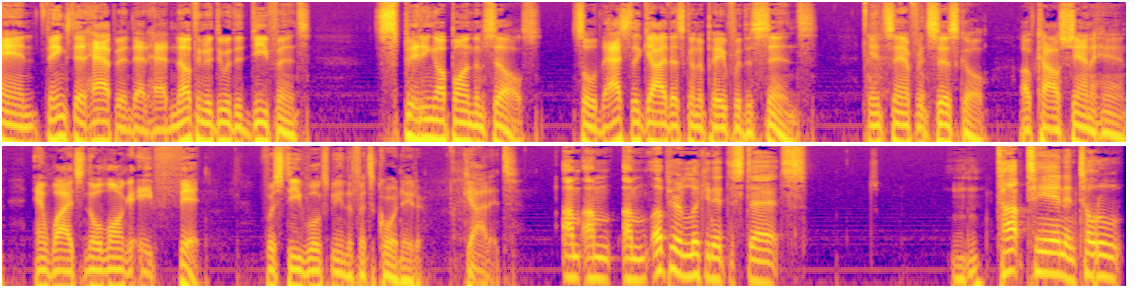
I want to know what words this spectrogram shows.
And things that happened that had nothing to do with the defense spitting up on themselves. So that's the guy that's going to pay for the sins in San Francisco of Kyle Shanahan and why it's no longer a fit for Steve Wilks being the defensive coordinator. Got it. I'm I'm I'm up here looking at the stats. Mm-hmm. Top ten in total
